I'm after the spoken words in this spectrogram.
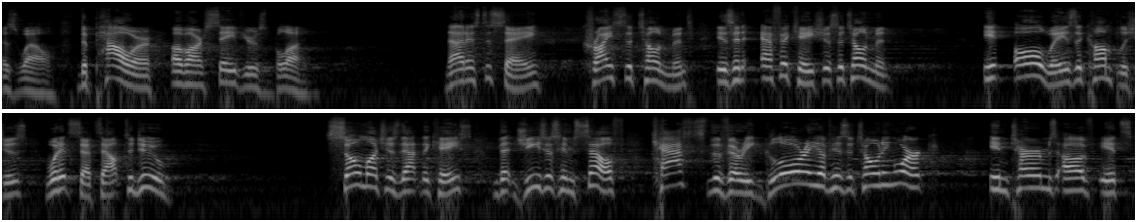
as well. The power of our Savior's blood. That is to say, Christ's atonement is an efficacious atonement. It always accomplishes what it sets out to do. So much is that the case that Jesus himself casts the very glory of his atoning work in terms of its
